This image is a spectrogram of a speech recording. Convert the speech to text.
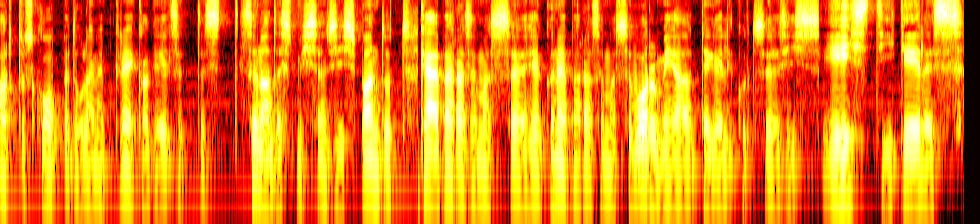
artroskoopia tuleneb kreekakeelsetest sõnadest, mis on siis pandud käepärasemasse ja kõnepärasemasse vormi ja tegelikult see siis eesti keeles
